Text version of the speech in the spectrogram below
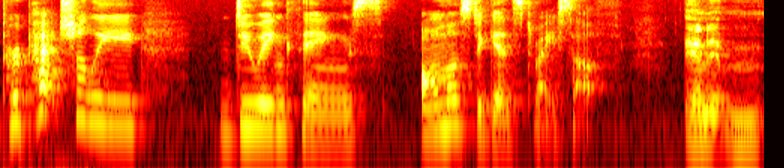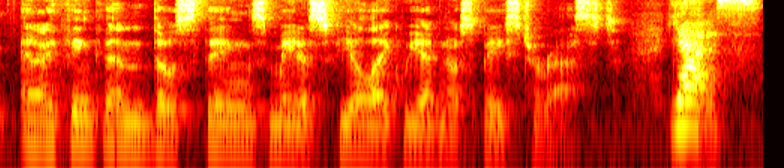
perpetually doing things almost against myself. And it and I think then those things made us feel like we had no space to rest. Yes.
